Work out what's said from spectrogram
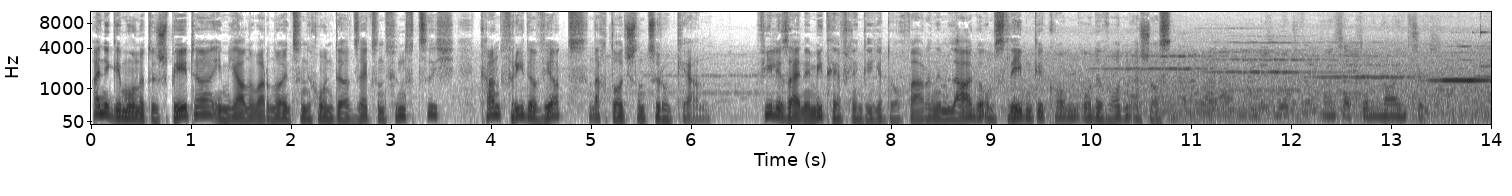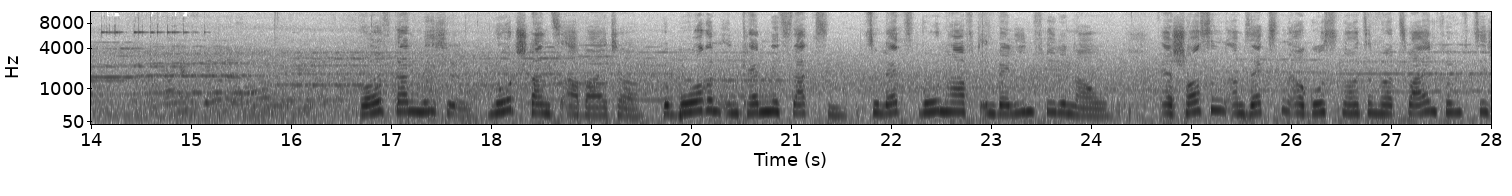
Einige Monate später, im Januar 1956, kann Frieder Wirth nach Deutschland zurückkehren. Viele seiner Mithäftlinge jedoch waren im Lager ums Leben gekommen oder wurden erschossen. 1995. Wolfgang Michel, Notstandsarbeiter, geboren in Chemnitz, Sachsen, zuletzt wohnhaft in Berlin-Friedenau, erschossen am 6. August 1952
